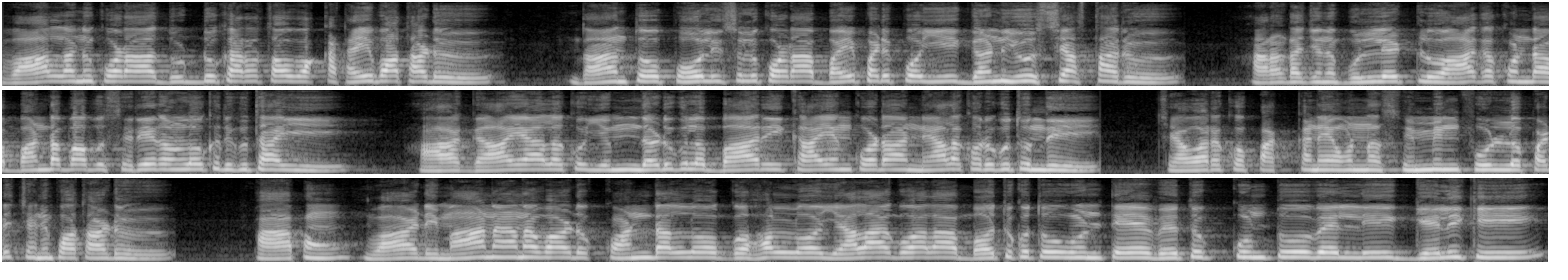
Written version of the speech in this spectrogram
వాళ్ళను కూడా దుడ్డు కర్రతో ఒక్కటైపోతాడు దాంతో పోలీసులు కూడా భయపడిపోయి గన్ యూజ్ చేస్తారు. అరడజన బుల్లెట్లు ఆగకుండా బండబాబు శరీరంలోకి దిగుతాయి. ఆ గాయాలకు ఎనిమిదడుగుల భారీ కాయం కూడా నేల కొరుగుతుంది చివరకు పక్కనే ఉన్న స్విమ్మింగ్ పూల్లో పడి చనిపోతాడు. పాపం వాడి మా నాన్నవాడు కొండల్లో గుహల్లో ఎలాగోలా బతుకుతూ ఉంటే వెతుక్కుంటూ వెళ్ళి గెలికి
